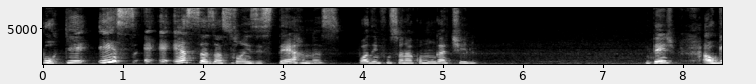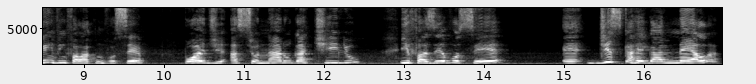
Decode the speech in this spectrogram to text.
Porque esse, é, é, essas ações externas podem funcionar como um gatilho. Entende? Alguém vir falar com você pode acionar o gatilho e fazer você é, descarregar nela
